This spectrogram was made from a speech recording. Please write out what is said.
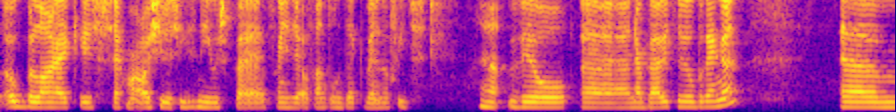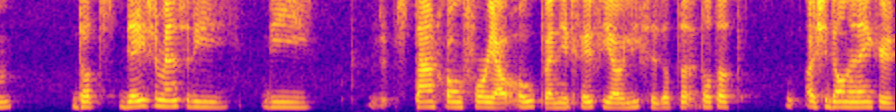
dat ook belangrijk is, zeg maar, als je dus iets nieuws bij, van jezelf aan het ontdekken bent of iets Ja. wil eh, naar buiten wil brengen. Ehm, dat deze mensen die, die staan gewoon voor jou open en die geven jou liefde. Dat dat, dat, dat als je dan in één keer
